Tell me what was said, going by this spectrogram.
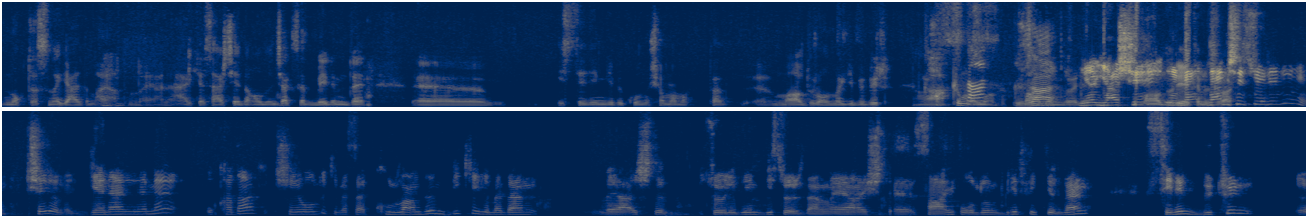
noktasına geldim hayatımda yani. Herkes her şeyden alınacaksa benim de e, istediğim gibi konuşamamaktan e, mağdur olma gibi bir hakkım Sen- olmalı. Güzel. Böyle Ya, ya şey ben, ben bir şey söyleyebilir miyim? Şey örneğin genelleme o kadar şey oldu ki mesela kullandığın bir kelimeden veya işte söylediğin bir sözden veya işte sahip olduğun bir fikirden senin bütün e,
